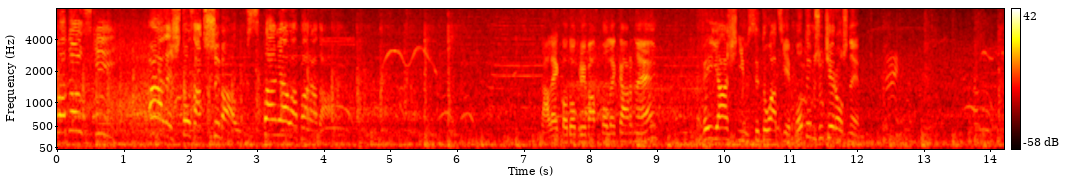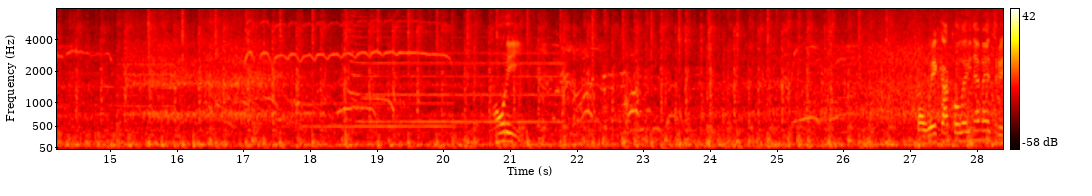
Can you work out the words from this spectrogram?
Podolski! Ale Ależ to zatrzymał! Wspaniała parada! Daleko dogrywa w pole karne. Wyjaśnił sytuację po tym rzucie rożnym. Henri. Połyka kolejne metry.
